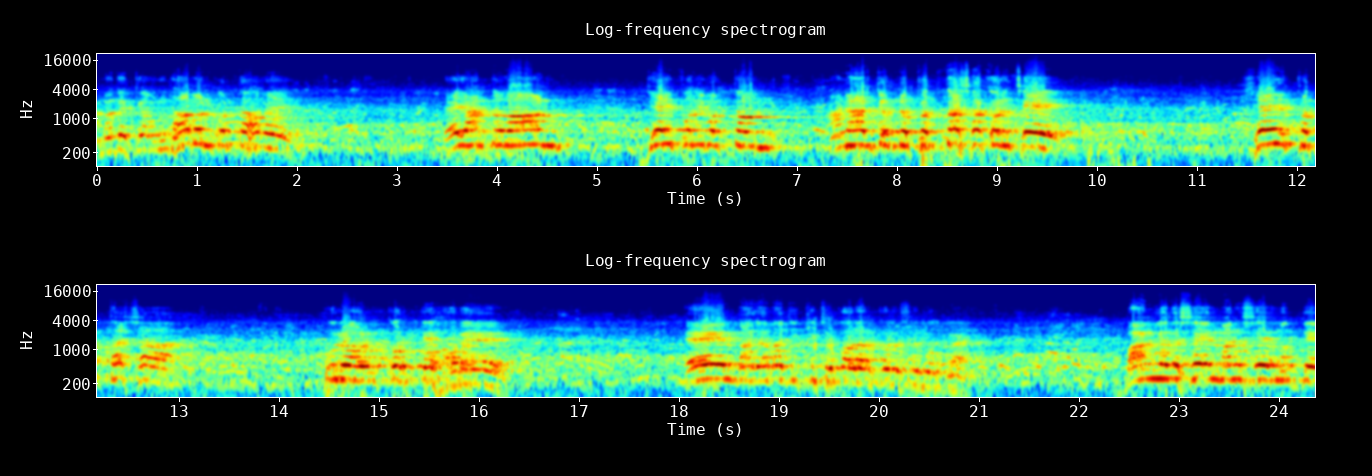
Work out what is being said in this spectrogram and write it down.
আমাদেরকে অনুধাবন করতে হবে। এই আন্দোলন যে পরিবর্তন আনার জন্য প্রত্যাশা করেছে, সেই প্রত্যাশা পূরণ করতে হবে। এর মাঝামাঝি কিছু করার কোনো সুযোগ নাই। বাংলাদেশের মানুষের মধ্যে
